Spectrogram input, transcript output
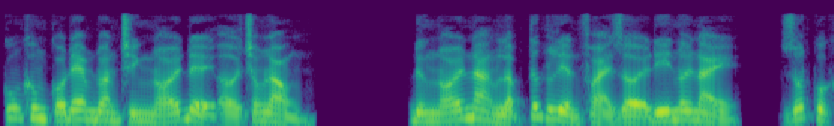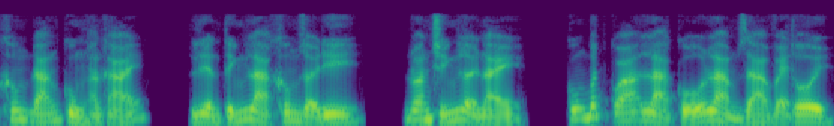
cũng không có đem đoan chính nói để ở trong lòng. Đừng nói nàng lập tức liền phải rời đi nơi này, rốt cuộc không đáng cùng hắn khái, liền tính là không rời đi, đoan chính lời này, cũng bất quá là cố làm ra vẻ thôi.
